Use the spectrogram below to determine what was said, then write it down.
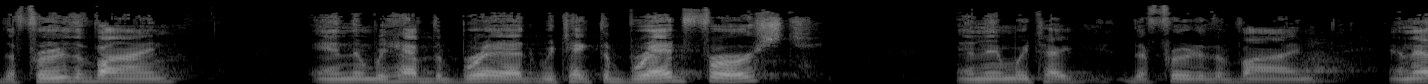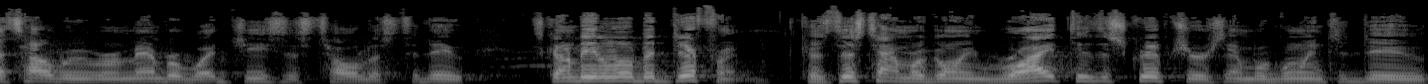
the fruit of the vine, and then we have the bread. We take the bread first, and then we take the fruit of the vine. And that's how we remember what Jesus told us to do. It's going to be a little bit different because this time we're going right through the scriptures and we're going to do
